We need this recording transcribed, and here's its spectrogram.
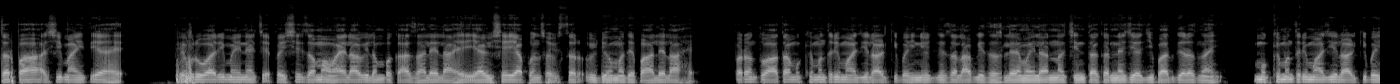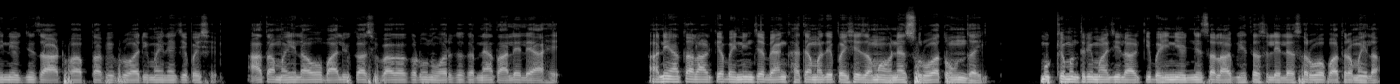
तर पहा अशी माहिती आहे. फेब्रुवारी महिन्याचे पैसे जमा व्हायला विलंब का झालेला आहे याविषयी आपण सविस्तर व्हिडिओमध्ये पाहिलेला आहे. परंतु आता मुख्यमंत्री माझी लाडकी बहीण योजनेचा लाभ घेत असलेल्या महिलांना चिंता करण्याची अजिबात गरज नाही. मुख्यमंत्री माझी लाडकी बहीण योजनेचा आठवा हप्ता फेब्रुवारी महिन्याचे पैसे. आता महिला व बालविकास विभागाकडून वर्ग करण्यात आलेले आहे. आणि आता लाडक्या बहिणींच्या बँक खात्यामध्ये पैसे जमा होण्यास सुरुवात होऊन जाईल. मुख्यमंत्री माझी लाडकी बहीण योजनेचा लाभ घेत असलेल्या सर्व पात्र महिला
